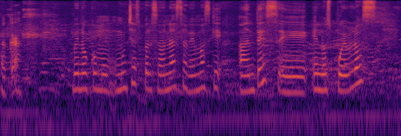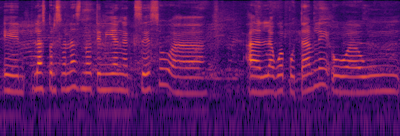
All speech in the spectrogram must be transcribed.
acá. Bueno, como muchas personas sabemos que antes eh, en los pueblos eh, las personas no tenían acceso al agua potable o a un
